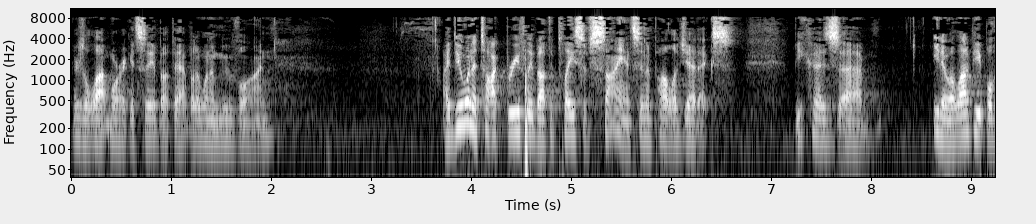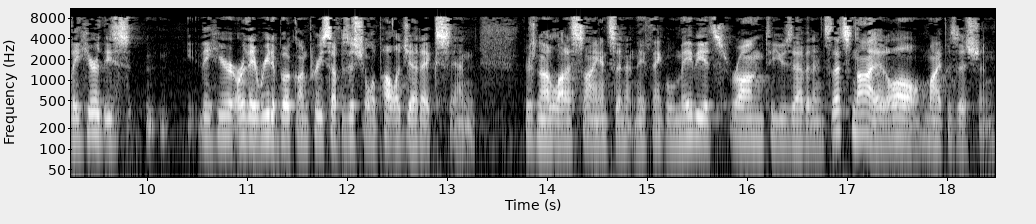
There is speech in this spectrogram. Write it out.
There's a lot more I could say about that, but I want to move on. I do want to talk briefly about the place of science in apologetics because, uh, you know, a lot of people, they hear these they hear or they read a book on presuppositional apologetics and there's not a lot of science in it and they think, well, maybe it's wrong to use evidence. That's not at all my position.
